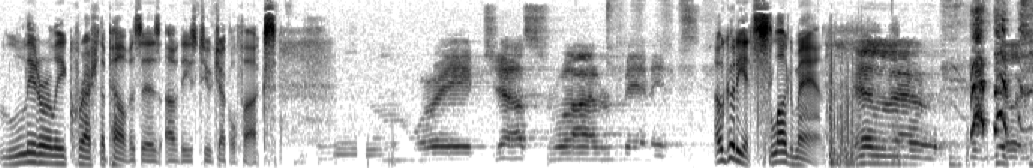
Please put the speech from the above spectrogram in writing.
literally crush the pelvises of these two chuckle fucks. Wait just one minute. Oh goody, it's Slugman. Hello, Dylan.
